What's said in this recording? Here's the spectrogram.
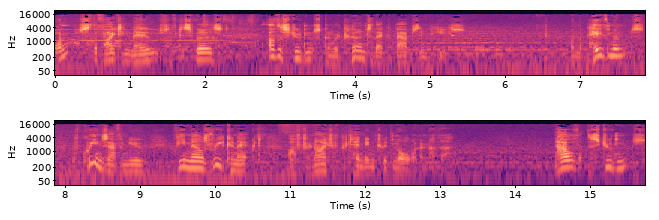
Once the fighting males have dispersed, other students can return to their kebabs in peace. On the pavements of Queen's Avenue, females reconnect after a night of pretending to ignore one another. Now that the students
